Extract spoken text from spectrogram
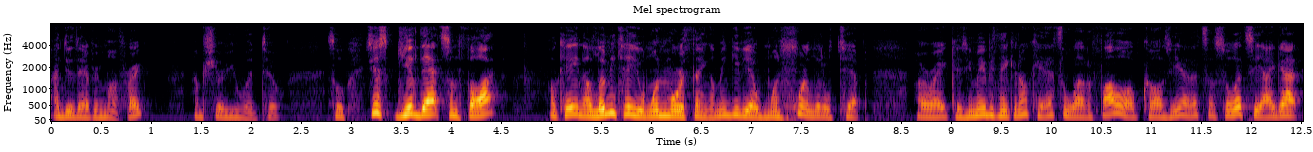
I do that every month, right? I'm sure you would too. So just give that some thought Okay, now let me tell you one more thing. Let me give you one more little tip. All right, because you may be thinking, okay, that's a lot of follow-up calls. Yeah, that's a, so. Let's see. I got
